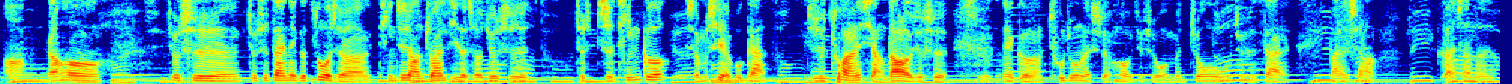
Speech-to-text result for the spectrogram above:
啊。然后就是就是在那个坐着听这张专辑的时候，就是就是只听歌，什么事也不干。就是突然想到了，就是那个初中的时候，就是我们中午就是在班上班上的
